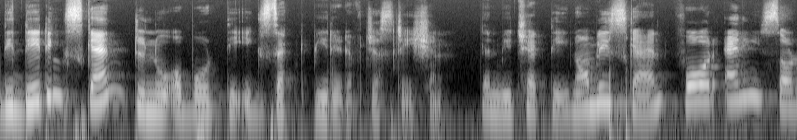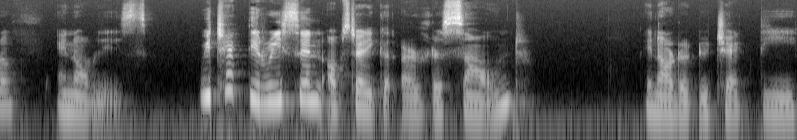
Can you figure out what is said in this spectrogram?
the dating scan to know about the exact period of gestation. Then we check the anomaly scan for any sort of anomalies. We check the recent obstetrical ultrasound in order to check the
